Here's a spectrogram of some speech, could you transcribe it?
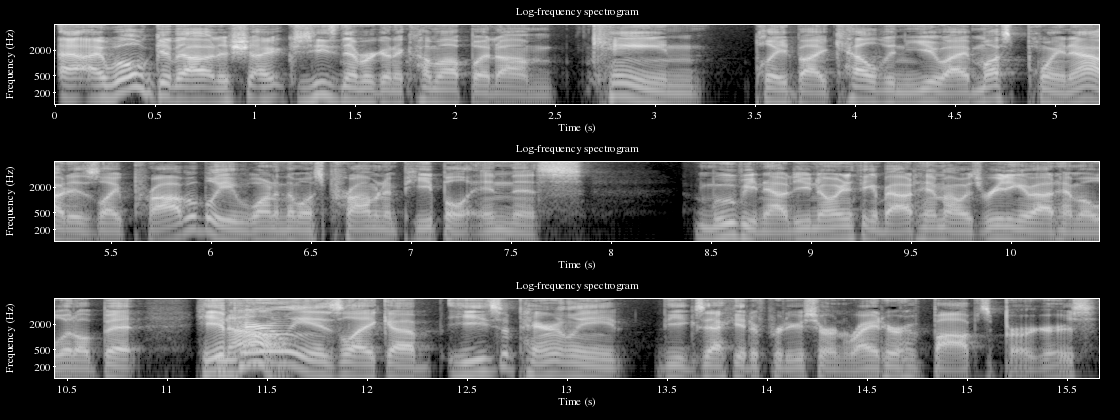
I will give out a shot because he's never going to come up, but um, Kane played by Kelvin Yu, I must point out is like probably one of the most prominent people in this movie now. Do you know anything about him? I was reading about him a little bit. He no. apparently is like a he's apparently the executive producer and writer of Bob's Burgers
